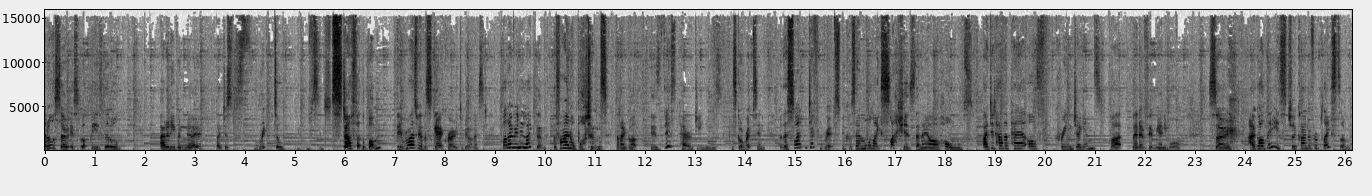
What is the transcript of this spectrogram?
And also, it's got these little, I don't even know, like just ripped stuff at the bottom. It reminds me of a scarecrow, to be honest but I really like them. The final bottoms that I got is this pair of jeans. It's got rips in, but they're slightly different rips because they're more like slashes than they are holes. I did have a pair of cream jeggings, but they don't fit me anymore. So I got these to kind of replace them,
